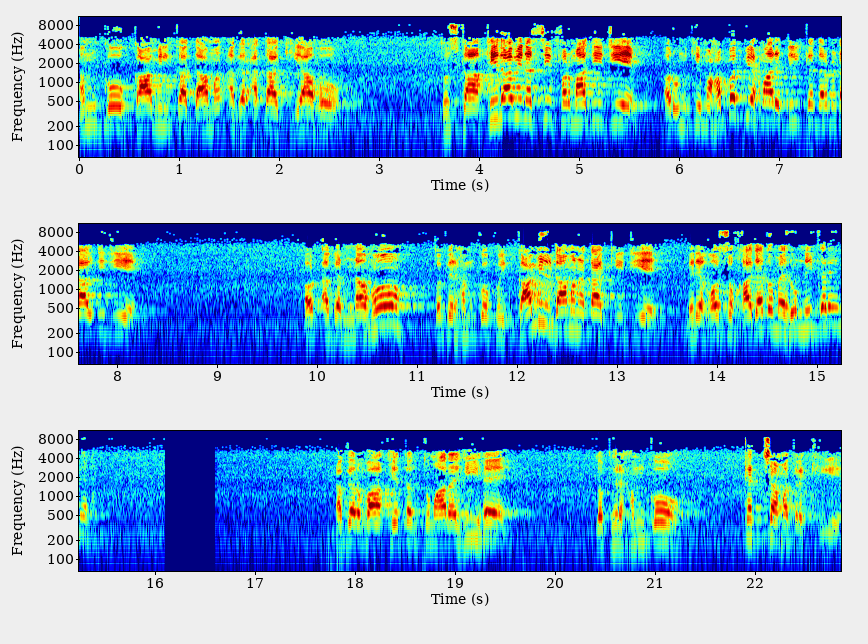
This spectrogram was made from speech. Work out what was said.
ہم کو کامل کا دامن اگر عطا کیا ہو، تو اس کا عقیدہ بھی نصیب فرما دیجیے اور ان کی محبت بھی ہمارے دل کے اندر میں ڈال دیجیے۔ اور اگر نہ ہو، تو پھر ہم کو کوئی کامل دامن عطا کیجیے۔ میرے غوث و خواجہ تو محروم نہیں کریں گے نا۔ اگر واقعتا تمہارا ہی ہے، تو پھر ہم کو کچا مت رکھیے۔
